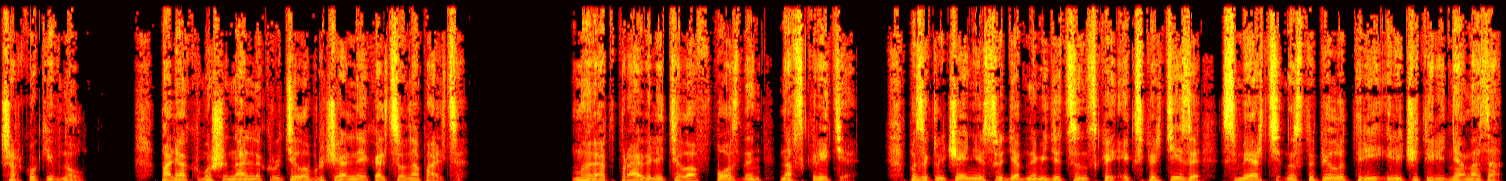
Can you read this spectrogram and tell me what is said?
Шарко кивнул. Поляк машинально крутил обручальное кольцо на пальце. «Мы отправили тела в Познань на вскрытие. По заключению судебно-медицинской экспертизы смерть наступила три или четыре дня назад.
